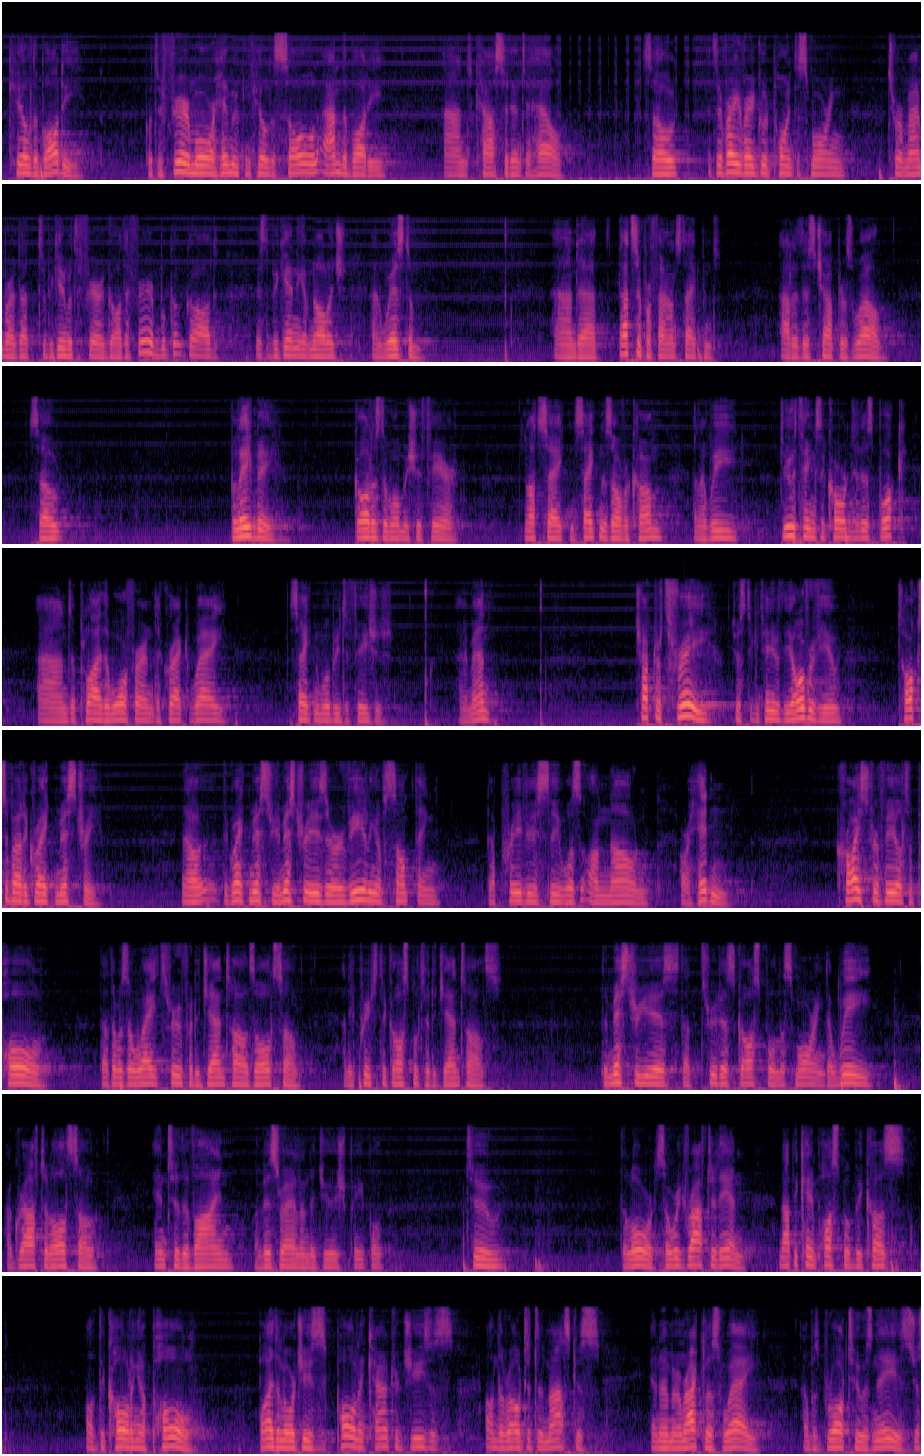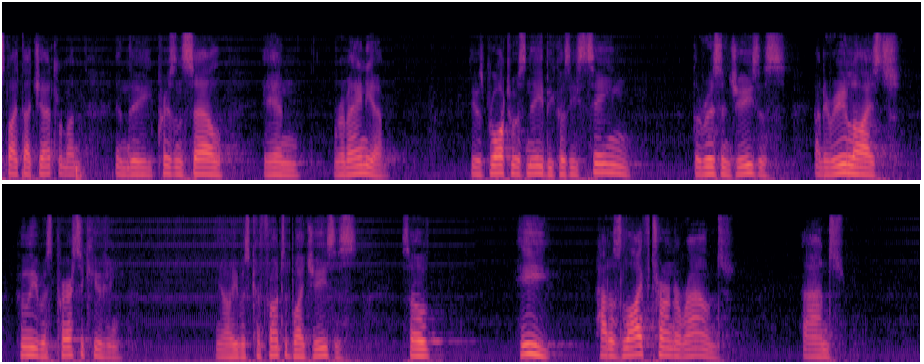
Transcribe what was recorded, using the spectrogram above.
kill the body, but to fear more him who can kill the soul and the body and cast it into hell. So it's a very, very good point this morning to remember that to begin with the fear of God. The fear of God is the beginning of knowledge and wisdom. And uh, that's a profound statement out of this chapter as well. So, believe me, God is the one we should fear, not Satan. Satan is overcome, and if we do things according to this book and apply the warfare in the correct way, Satan will be defeated. Amen. Chapter 3, just to continue with the overview, talks about a great mystery. Now, the great mystery, mystery is a revealing of something that previously was unknown or hidden. Christ revealed to Paul that there was a way through for the Gentiles also, and he preached the gospel to the Gentiles. The mystery is that through this gospel this morning, that we are grafted also into the vine of Israel and the Jewish people to the Lord. So we're grafted in. And that became possible because of the calling of Paul by the Lord Jesus. Paul encountered Jesus on the road to Damascus in a miraculous way and was brought to his knees, just like that gentleman in the prison cell in Romania. He was brought to his knee because he's seen the risen Jesus and he realized who he was persecuting. You know, he was confronted by Jesus. So he had his life turned around and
